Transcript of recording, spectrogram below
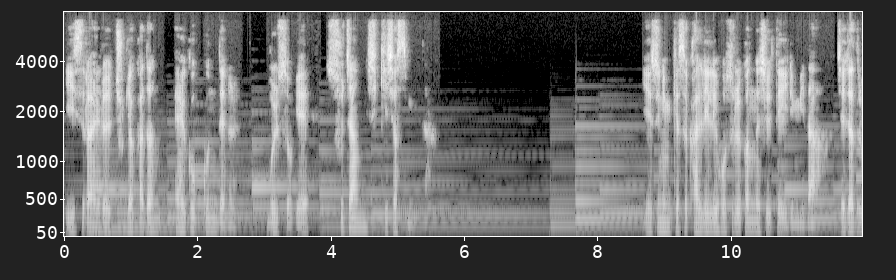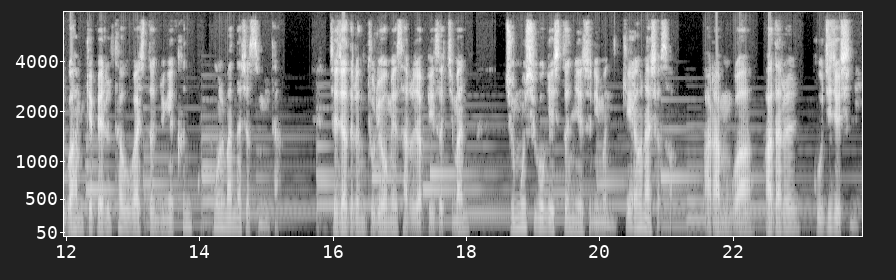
이스라엘을 추격하던 애굽 군대를 물속에 수장시키셨습니다. 예수님께서 갈릴리 호수를 건너실 때 일입니다. 제자들과 함께 배를 타고 가시던 중에 큰 폭풍을 만나셨습니다. 제자들은 두려움에 사로잡혀 있었지만 주무시고 계시던 예수님은 깨어나셔서 바람과 바다를 꾸짖으시니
